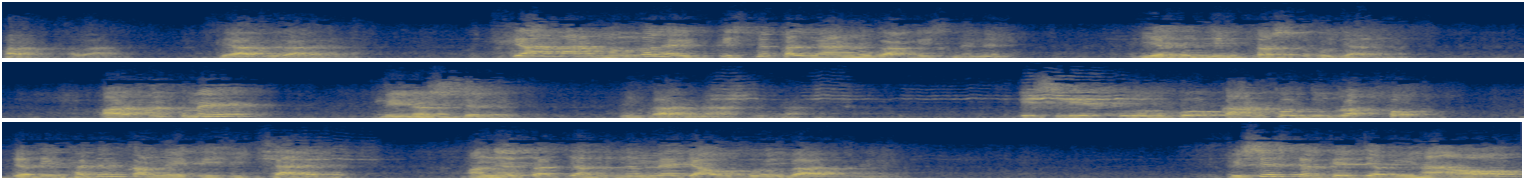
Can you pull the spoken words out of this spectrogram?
फ़र्क क्या बुरा है। क्या हमारा मंगल है? किसमें कल्याण होगा? किसमें नहीं? यह बुद्धि भ्रष्ट हो जाएगा और अंत में विनष्ट उनका विनाश होगा इसलिए क्रोध को काम को दूर रखो। यदि भजन करने की इच्छा है, अन्यथा जहन्नम में जाओ, कोई बात नहीं। विशेष करके जब यहाँ आओ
